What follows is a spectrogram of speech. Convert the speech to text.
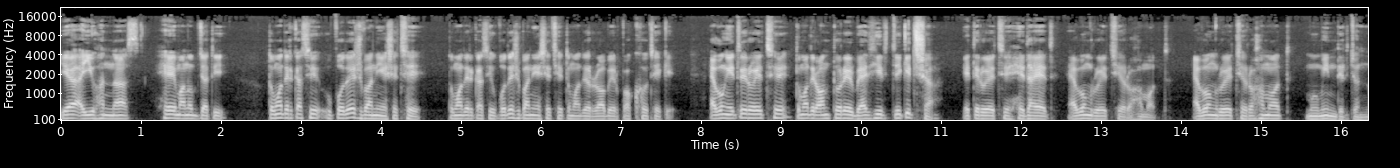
ইয়া আইয়ুহান্নাস হে মানবজাতি তোমাদের কাছে উপদেশ বানিয়ে এসেছে তোমাদের কাছে উপদেশ বানিয়ে এসেছে তোমাদের রবের পক্ষ থেকে এবং এতে রয়েছে তোমাদের অন্তরের ব্যাধির চিকিৎসা এতে রয়েছে হেদায়েত এবং রয়েছে রহমত এবং রয়েছে রহমত মুমিনদের জন্য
